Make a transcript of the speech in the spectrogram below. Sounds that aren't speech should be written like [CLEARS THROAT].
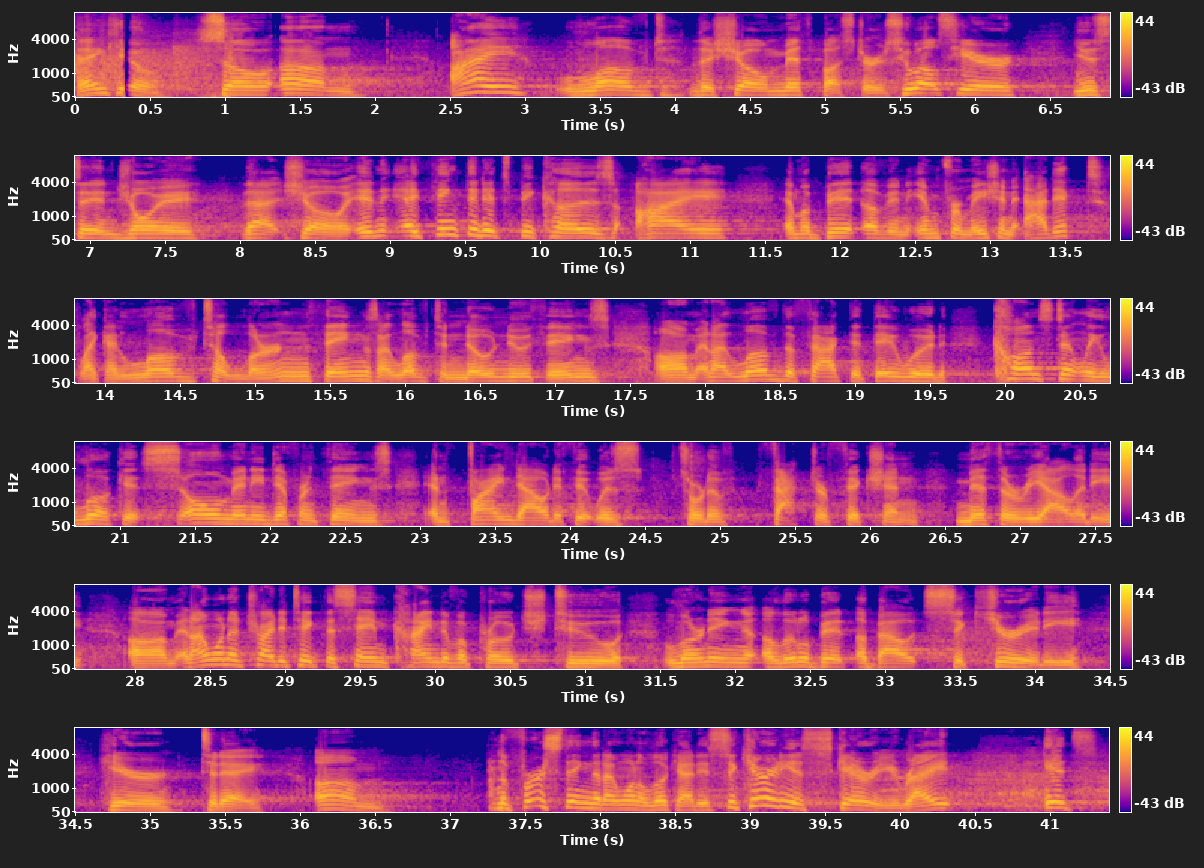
Thank you. So, um, I loved the show Mythbusters. Who else here used to enjoy that show? And I think that it's because I am a bit of an information addict. Like I love to learn things, I love to know new things, um, and I love the fact that they would constantly look at so many different things and find out if it was sort of fact or fiction, myth or reality. Um, and I want to try to take the same kind of approach to learning a little bit about security here today. Um, the first thing that I want to look at is security is scary, right? It's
